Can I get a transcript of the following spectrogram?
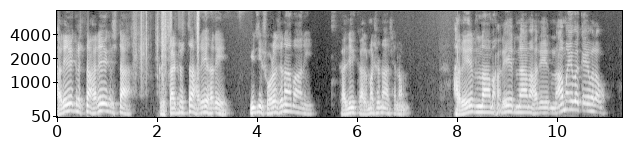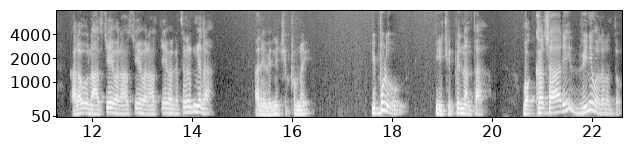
హరే కృష్ణ హరే కృష్ణ. కృష్ణ కృష్ణ హరే హరే. ఇది షోడశనామాని కలి కల్మషనాశనం. హరేర్నామ హరేర్నామ హరేర్నామైవ కేవలం. కలవు నాశ్చేవ నాశ్చేవ నాశ్చేవ గతిరంజద అనేవన్నీ చెప్పున్నాయి. ఇప్పుడు ఈ చెప్పిందంతా ఒక్కసారి విని వదలంతో.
